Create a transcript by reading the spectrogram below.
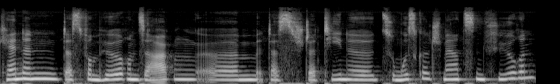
kennen das vom Hören sagen, ähm, dass Statine zu Muskelschmerzen führen.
